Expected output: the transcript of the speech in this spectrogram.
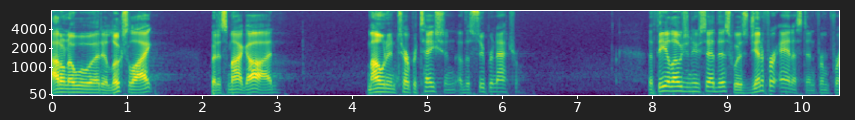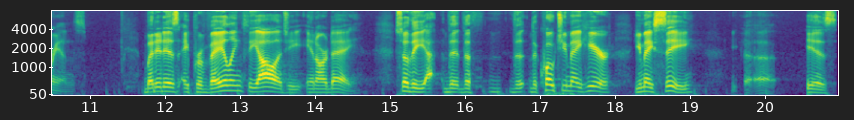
I don't know what it looks like, but it's my God, my own interpretation of the supernatural. The theologian who said this was Jennifer Aniston from Friends. But it is a prevailing theology in our day. So the, the, the, the, the quote you may hear, you may see, uh, is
